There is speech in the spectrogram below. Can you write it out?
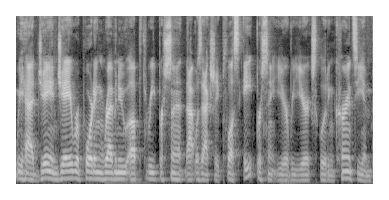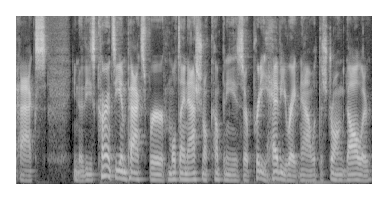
We had J&J reporting revenue up 3%. That was actually plus 8% year over year excluding currency impacts. You know, these currency impacts for multinational companies are pretty heavy right now with the strong dollar.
